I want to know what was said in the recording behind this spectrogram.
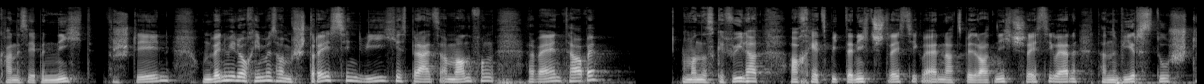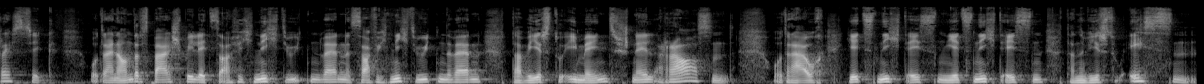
kann es eben nicht verstehen. Und wenn wir doch immer so im Stress sind, wie ich es bereits am Anfang erwähnt habe, und man das Gefühl hat, ach, jetzt bitte nicht stressig werden, jetzt bitte nicht stressig werden, dann wirst du stressig. Oder ein anderes Beispiel, jetzt darf ich nicht wütend werden, jetzt darf ich nicht wütend werden, da wirst du immens schnell rasend. Oder auch jetzt nicht essen, jetzt nicht essen, dann wirst du essen.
